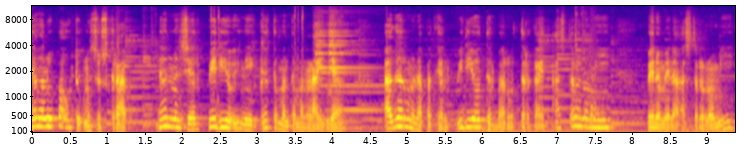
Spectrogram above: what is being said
jangan lupa untuk subscribe dan share video ini ke teman-teman lainnya agar mendapatkan video terbaru terkait astronomi, fenomena astronomi,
